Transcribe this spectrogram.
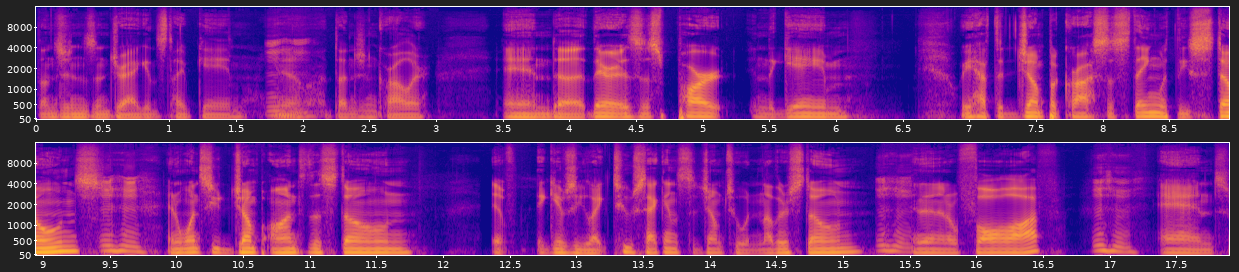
Dungeons and Dragons type game, you know, Mhm. a dungeon crawler. And uh, there is this part in the game where you have to jump across this thing with these stones. hmm And once you jump onto the stone, it, it gives you like two seconds to jump to another stone, hmm and then it'll fall off. And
